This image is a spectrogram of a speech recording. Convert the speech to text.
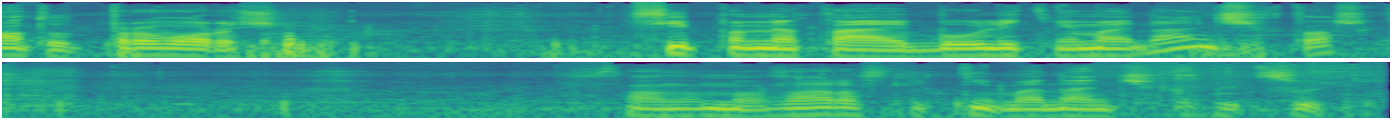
О, тут праворуч. Всі пам'ятають, був літній майданчик трошки. Станом на зараз літній майданчик відсутній.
